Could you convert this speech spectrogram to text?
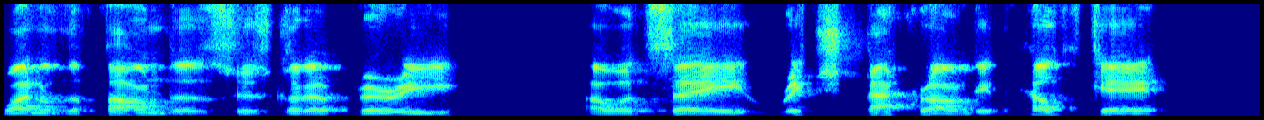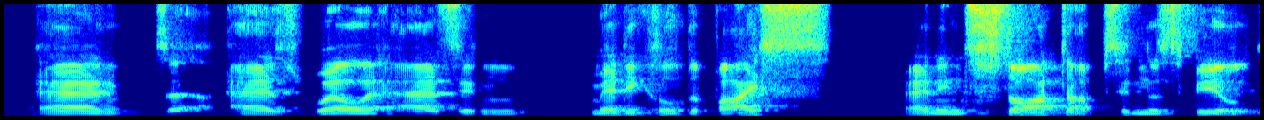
one of the founders who's got a very, I would say, rich background in healthcare and uh, as well as in medical device and in startups in this field.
